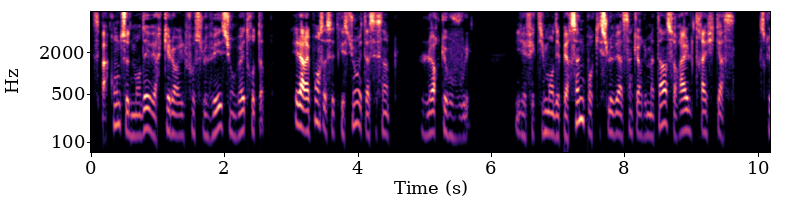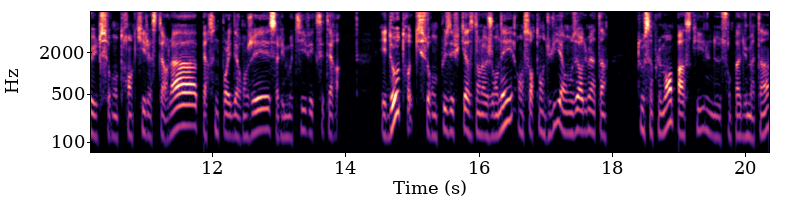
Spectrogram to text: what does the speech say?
c'est pas con de se demander vers quelle heure il faut se lever si on veut être au top. Et la réponse à cette question est assez simple, l'heure que vous voulez. Il y a effectivement des personnes pour qui se lever à 5 heures du matin sera ultra efficace, parce qu'ils seront tranquilles à cette heure-là, personne pour les déranger, ça les motive, etc. Et d'autres qui seront plus efficaces dans la journée en sortant du lit à 11 heures du matin, tout simplement parce qu'ils ne sont pas du matin,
